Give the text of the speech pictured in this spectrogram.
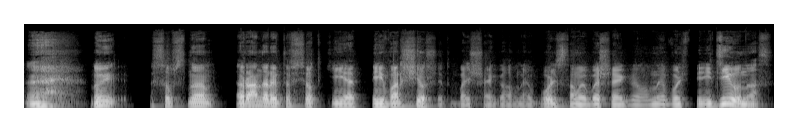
Ну и, собственно, раннер это все-таки я переборщил, что это большая головная боль. Самая большая головная боль впереди у нас.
